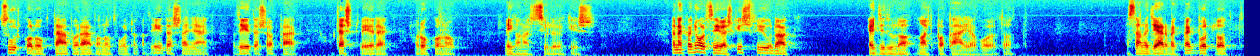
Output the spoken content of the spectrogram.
szurkolók táborában ott voltak az édesanyák, az édesapák, a testvérek, a rokonok, még a nagyszülők is. Ennek a nyolc éves kisfiúnak egyedül a nagypapája volt ott. Aztán a gyermek megbotlott,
